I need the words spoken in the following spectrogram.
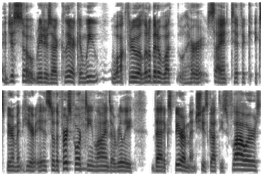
And just so readers are clear, can we walk through a little bit of what her scientific experiment here is? So the first 14 lines are really that experiment. She's got these flowers,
